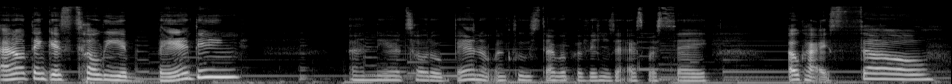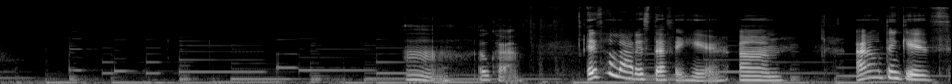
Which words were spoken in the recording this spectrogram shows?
I don't think it's totally abandoning. A near total ban includes several provisions that experts say. Okay, so. Uh, okay. It's a lot of stuff in here. Um, I don't think it's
